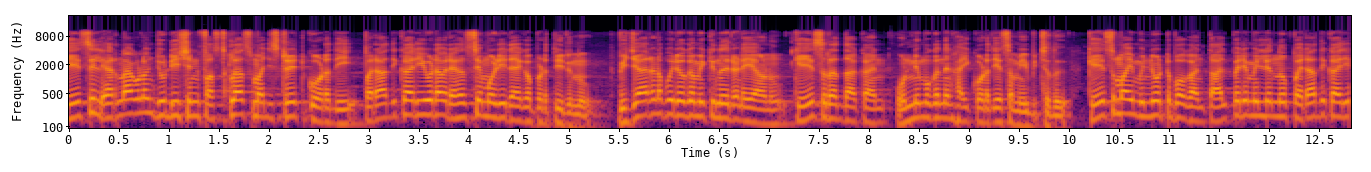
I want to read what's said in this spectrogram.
കേസിൽ Ernakulam judicial first class magistrate കോടതി പരാതിക്കാരിയുടെ രഹസ്യമൊഴി രേഖപ്പെടുത്തിയിരുന്നു. വിചാരണ പുരോഗമിക്കുന്നതിനിടെയാണ് കേസ് റദ്ദാക്കാൻ ഉണ്ണിമുകുന്ദൻ ഹൈക്കോടതിയെ സമീപിച്ചത്. കേസുമായി മുന്നോട്ടു പോകാൻ താൽപ്പര്യമില്ലെന്ന് പരാതിക്കാരി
